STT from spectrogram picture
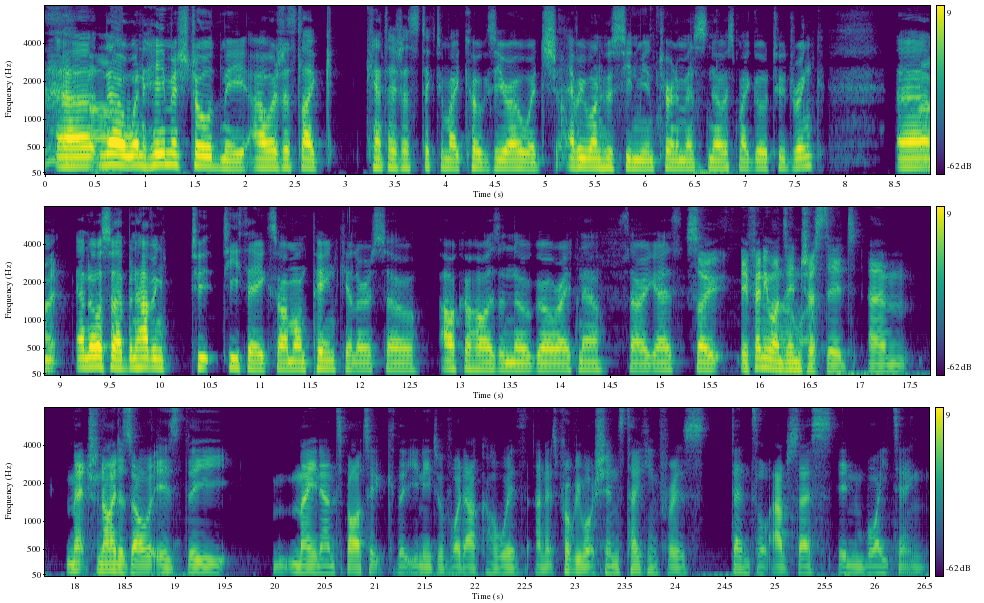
Uh, no, when Hamish told me, I was just like, can't I just stick to my Coke Zero, which everyone who's seen me in tournaments knows is my go-to drink. Um, Right. And also, I've been having t- toothache, so I'm on painkillers, so alcohol is a no-go right now. Sorry, guys. So, if anyone's Oh, interested, um, metronidazole is the main antibiotic that you need to avoid alcohol with, and it's probably what Shin's taking for his dental abscess in waiting.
